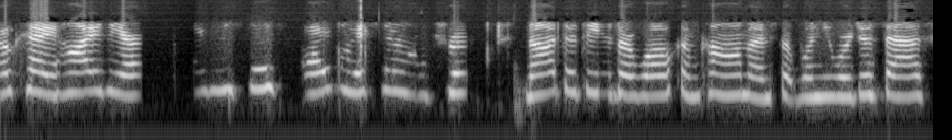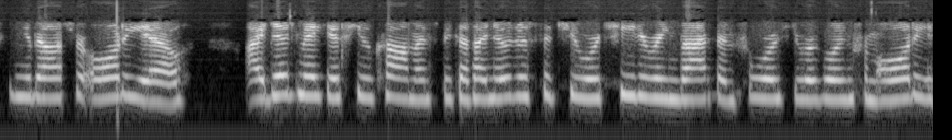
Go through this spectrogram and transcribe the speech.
Okay, hi there. I was just, I myself, not that these are welcome comments, but when you were just asking about your audio, I did make a few comments because I noticed that you were teetering back and forth. You were going from audio,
